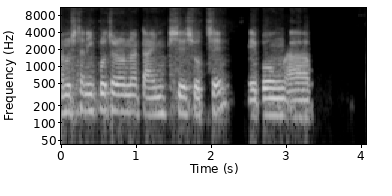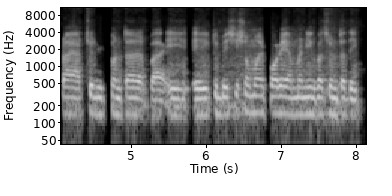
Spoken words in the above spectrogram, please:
আনুষ্ঠানিক প্রচারণা টাইম শেষ হচ্ছে এবং প্রায় আটচল্লিশ ঘণ্টা বা এই এই একটু বেশি সময় পরে আমরা নির্বাচনটা দেখব।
